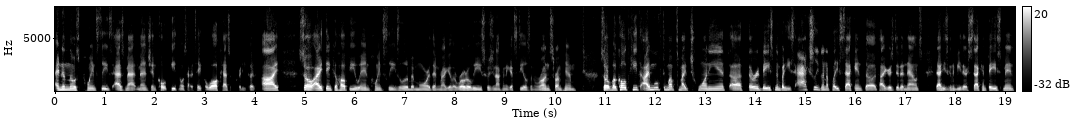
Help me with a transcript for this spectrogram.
And in those points leagues, as Matt mentioned, Colt Keith knows how to take a walk, has a pretty good eye, so I think he'll help you in points leagues a little bit more than regular roto leagues because you're not going to get steals and runs from him. So, but Colt Keith, I moved him up to my 20th uh, third baseman, but he's actually going to play second. The Tigers did announce that he's going to be their second baseman.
